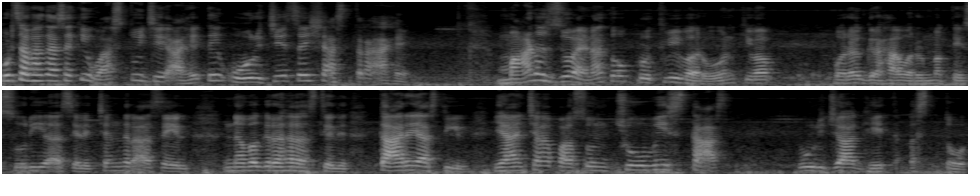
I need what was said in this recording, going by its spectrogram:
पुढचा भाग असा की वास्तू जे आहे ते ऊर्जेचं शास्त्र आहे. माणूस जो आहे ना तो पृथ्वीवरून किंवा परग्रहावरून. मग ते सूर्य असेल चंद्र असेल नवग्रह असतील तारे असतील यांच्यापासून चोवीस तास ऊर्जा घेत असतो.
